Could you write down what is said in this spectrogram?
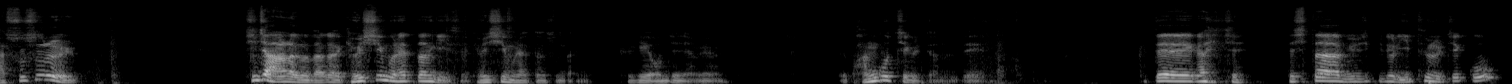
아 수술을 진짜 안 하려고 그러다가 결심을 했던 게 있어요. 결심을 했던 순간이. 그게 언제냐면 그 광고 찍을 때였는데 그때가 이제 데시타 뮤직비디오를 이틀을 찍고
